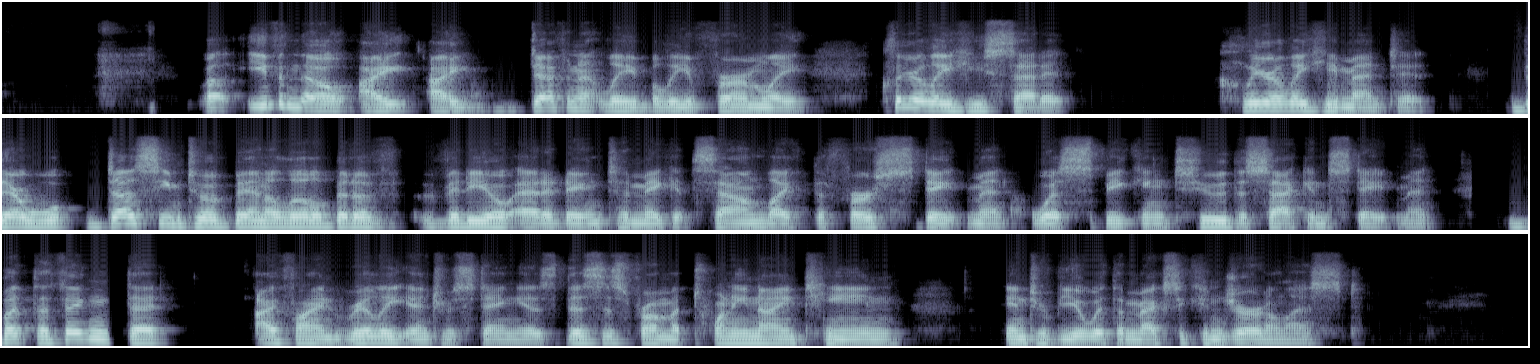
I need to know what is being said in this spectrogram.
Well, even though I, I definitely believe firmly, clearly he said it, clearly he meant it. There w- does seem to have been a little bit of video editing to make it sound like the first statement was speaking to the second statement. But the thing that I find really interesting is this is from a 2019 interview with a Mexican journalist.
